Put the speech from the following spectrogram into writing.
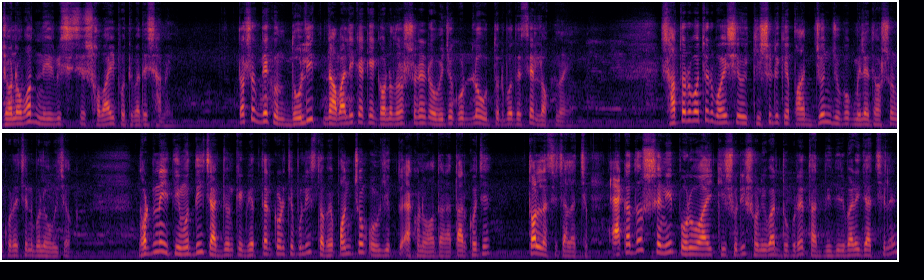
জনমত নির্বিশেষে সবাই প্রতিবাদে সামিল। দর্শক, দেখুন, দলিত নাবালিকাকে গণধর্ষণের অভিযোগ উঠল উত্তরপ্রদেশের লখনৌয়ে সতেরো বছর বয়সী ওই কিশোরীকে পাঁচজন যুবক মিলে ধর্ষণ করেছেন বলে অভিযোগ। ঘটনায় ইতিমধ্যেই চারজনকে গ্রেপ্তার করেছে পুলিশ, তবে পঞ্চম অভিযুক্ত এখনও অধরা। তার খোঁজে তল্লাশি চালাচ্ছে। একাদশ শ্রেণির পড়ুয়াই কিশোরী শনিবার দুপুরে তার দিদির বাড়ি যাচ্ছিলেন।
